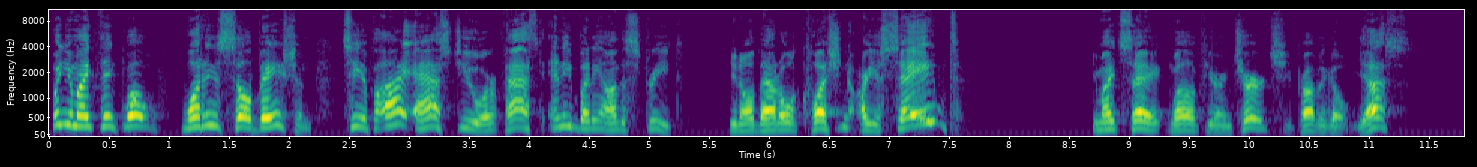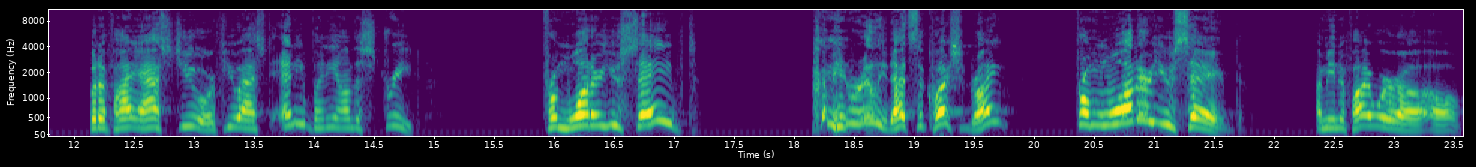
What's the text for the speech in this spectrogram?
But you might think, well, what is salvation? See, if I asked you or if asked anybody on the street, you know, that old question, are you saved? You might say, well, if you're in church, you probably go, yes. But if I asked you or if you asked anybody on the street, from what are you saved? I mean, really, that's the question, right? From what are you saved? I mean, if I were a, a,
